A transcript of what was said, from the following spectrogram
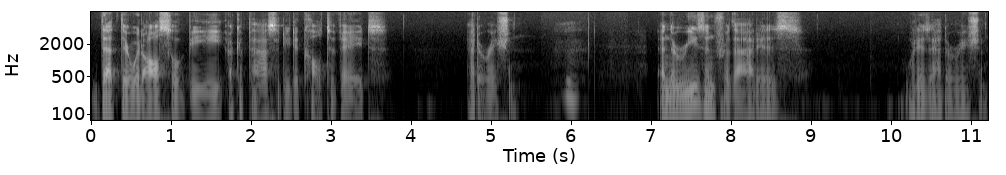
that there would also be a capacity to cultivate adoration. Hmm. And the reason for that is what is adoration?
